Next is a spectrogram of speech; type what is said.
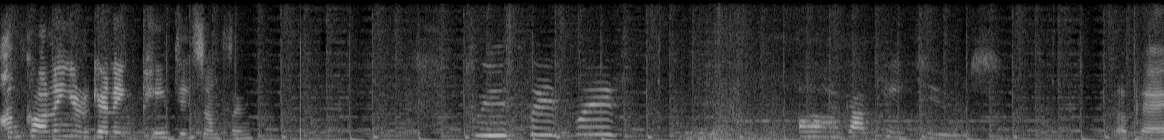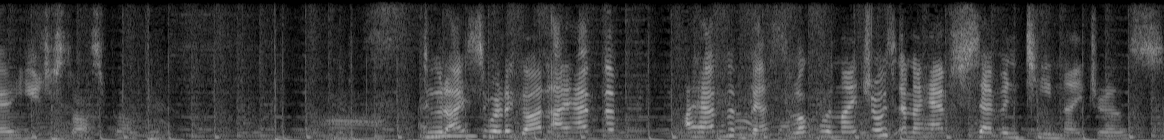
I'm calling you're getting painted something. Please, please, please. Oh, I got K2s. Okay, you just lost profit. Ah, Dude, I swear to God, I have the, I have the best luck with nitros, and I have 17 nitros.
